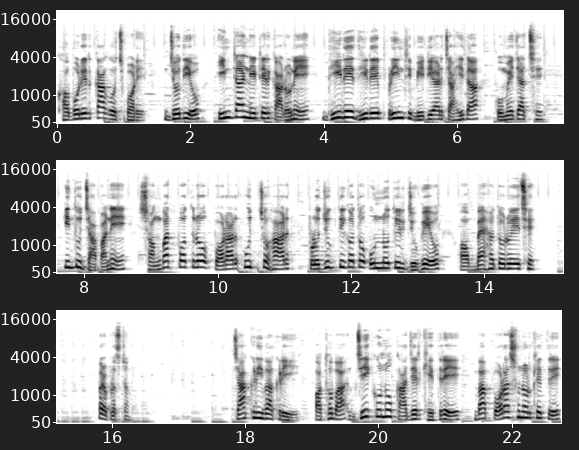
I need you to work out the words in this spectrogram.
খবরের কাগজ পড়ে। যদিও ইন্টারনেটের কারণে ধীরে ধীরে প্রিন্ট মিডিয়ার চাহিদা কমে যাচ্ছে। কিন্তু জাপানে সংবাদপত্র পড়ার উচ্চ হার প্রযুক্তিগত উন্নতির যুগেও অব্যাহত রয়েছে। প্রশ্ন। চাকরি বাকরি অথবা যে কোনো কাজের ক্ষেত্রে বা পড়াশুনোর ক্ষেত্রে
